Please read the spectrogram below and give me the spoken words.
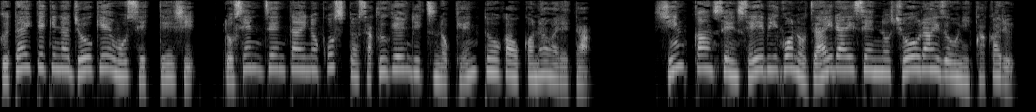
具体的な条件を設定し、路線全体のコスト削減率の検討が行われた。新幹線整備後の在来線の将来像にかかる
